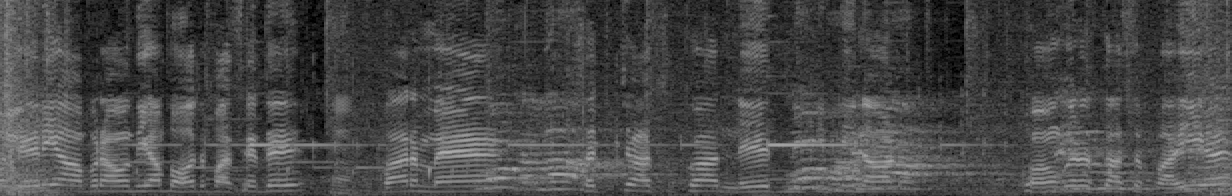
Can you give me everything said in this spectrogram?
ਬਥੇਰੀਆਂ ਖਬਰਾਂ ਆਉਂਦੀਆਂ ਬਹੁਤ ਪਾਸੇ ਤੇ। ਪਰ ਮੈਂ ਸੱਚਾ ਸੁੱਕਾ ਨੇਕ ਨੀਤੀ ਨਾਲ ਕਾਂਗਰਸ ਦਾ ਸਿਪਾਹੀ ਹੈ।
